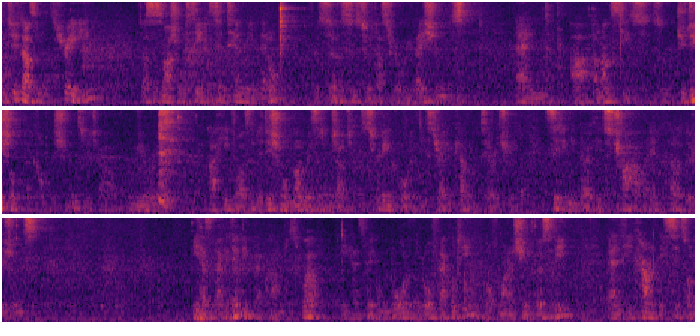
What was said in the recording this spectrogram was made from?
In 2003, Justice Marshall received a Centenary Medal for services to industrial relations, and uh, amongst his sort of judicial accomplishments, which are numerous, uh, he was an additional non-resident judge of the Supreme Court of the Australian Capital Territory, sitting in both its trial and appellate divisions. He has an academic background as well. He has been on the board of the law faculty of Monash University, and he currently sits on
